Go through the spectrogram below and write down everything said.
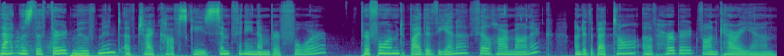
That was the third movement of Tchaikovsky's Symphony Number no. 4, performed by the Vienna Philharmonic under the baton of Herbert von Karajan.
